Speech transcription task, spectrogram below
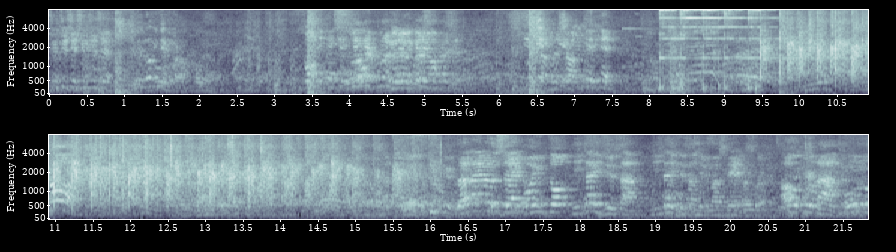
集中して、集中して。伸びてるから13、2対13になりまして、青コーナー、大野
